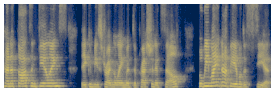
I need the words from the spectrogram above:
kind of thoughts and feelings. They can be struggling with depression itself, but we might not be able to see it.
